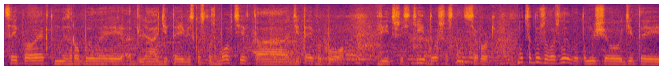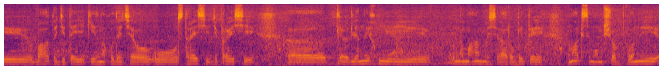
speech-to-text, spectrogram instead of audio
Цей проект ми зробили для дітей військовослужбовців та дітей ВПО від 6 до 16 років. Ну це дуже важливо, тому що діти, багато дітей, які знаходяться у стресі, депресії, е, для них ми намагаємося робити максимум, щоб вони е,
